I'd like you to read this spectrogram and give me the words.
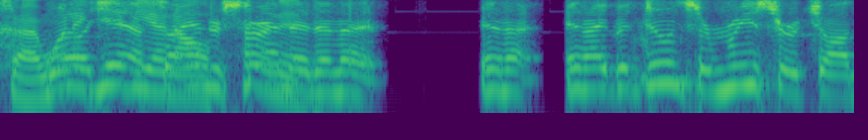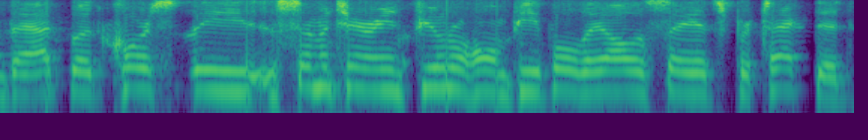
So I want well, to give yes, you an I understand alternative. that, and and I, and I've been doing some research on that. But of course, the cemetery and funeral home people they always say it's protected.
